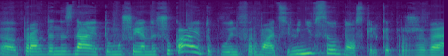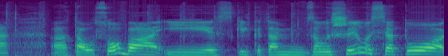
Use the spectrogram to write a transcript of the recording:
е, правда не знаю, тому що я не шукаю таку інформацію. Мені все одно, скільки проживе е, та особа і скільки там залишилося, то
